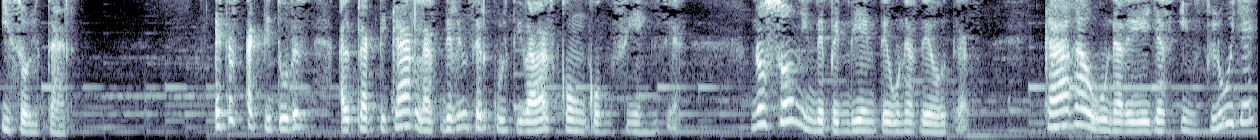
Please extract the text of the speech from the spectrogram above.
y soltar. Estas actitudes al practicarlas deben ser cultivadas con conciencia no son independientes unas de otras. Cada una de ellas influye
